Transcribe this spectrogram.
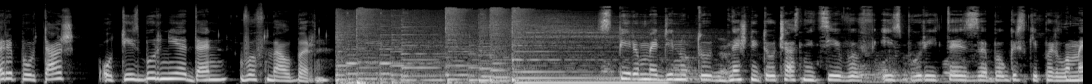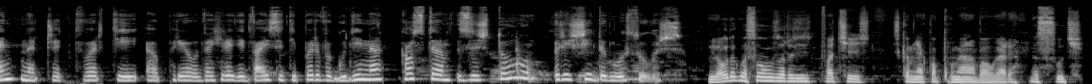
репортаж от изборния ден в Мелбърн. Спираме един от днешните участници в изборите за български парламент на 4 април 2021 година. Коста, защо реши да гласуваш? Дойдох да гласувам заради това, че искам някаква промяна в България да се случи.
